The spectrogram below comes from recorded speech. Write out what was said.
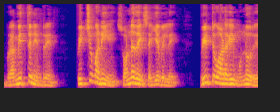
பிரமித்து நின்றேன். பிச்சுமணி சொன்னதை செய்யவில்லை. வீட்டு வாடகை முன்னூறு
